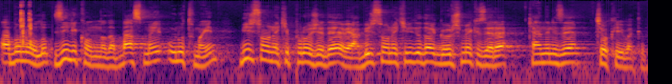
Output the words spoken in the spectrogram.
abone olup zil ikonuna da basmayı unutmayın. Bir sonraki projede veya bir sonraki videoda görüşmek üzere. Kendinize çok iyi bakın.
